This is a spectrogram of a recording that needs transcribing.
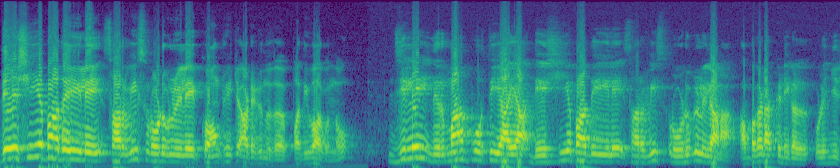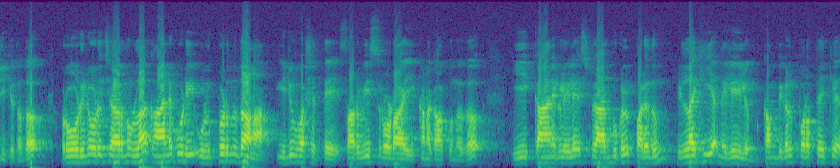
ദേശീയപാതയിലെ സർവീസ് റോഡുകളിലെ കോൺക്രീറ്റ് അടരുന്നത് പതിവാകുന്നു. ജില്ലയിൽ നിർമ്മാണം പൂർത്തിയായ ദേശീയപാതയിലെ സർവീസ് റോഡുകളിലാണ് അപകടക്കിണികൾ ഒളിഞ്ഞിരിക്കുന്നത്. റോഡിനോട് ചേർന്നുള്ള കാനകൂടി ഉൾപ്പെടുന്നതാണ് ഇരുവശത്തെ സർവീസ് റോഡായി കണക്കാക്കുന്നത്. ഈ കാനകളിലെ സ്ലാബുകൾ പലതും ഇളകിയ നിലയിലും കമ്പികൾ പുറത്തേക്ക്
